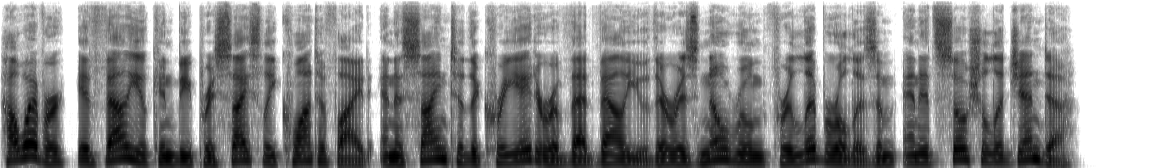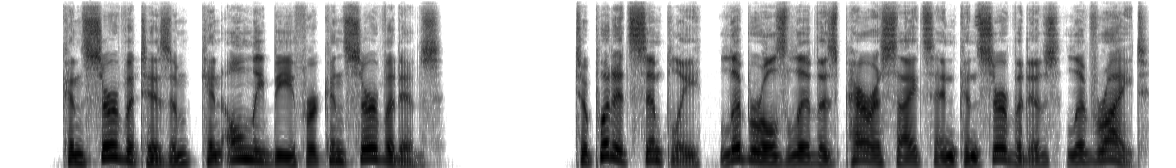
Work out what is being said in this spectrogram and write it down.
However, if value can be precisely quantified and assigned to the creator of that value, there is no room for liberalism and its social agenda. Conservatism can only be for conservatives. To put it simply, liberals live as parasites and conservatives live right.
